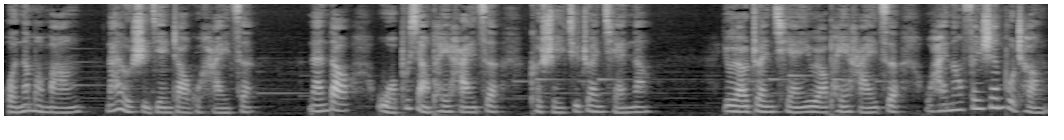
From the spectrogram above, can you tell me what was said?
我那么忙，哪有时间照顾孩子？难道我不想陪孩子？可谁去赚钱呢？又要赚钱，又要陪孩子，我还能分身不成？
